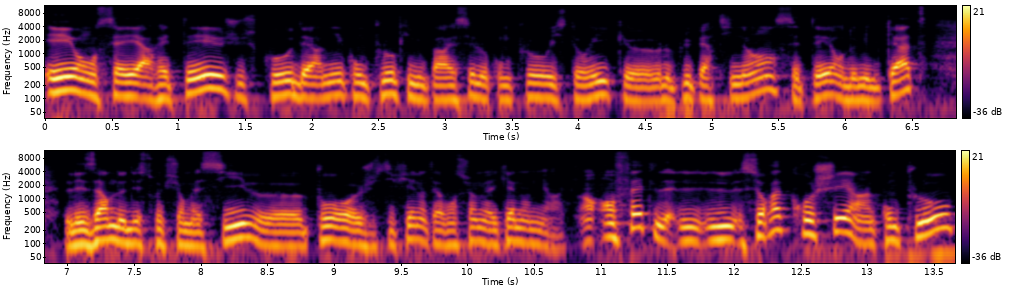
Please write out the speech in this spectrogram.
Et on s'est arrêté jusqu'au dernier complot qui nous paraissait le complot historique euh, le plus pertinent, c'était en 2004, les armes de destruction massive pour justifier l'intervention américaine en Irak. En, en fait, se raccrocher à un complot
